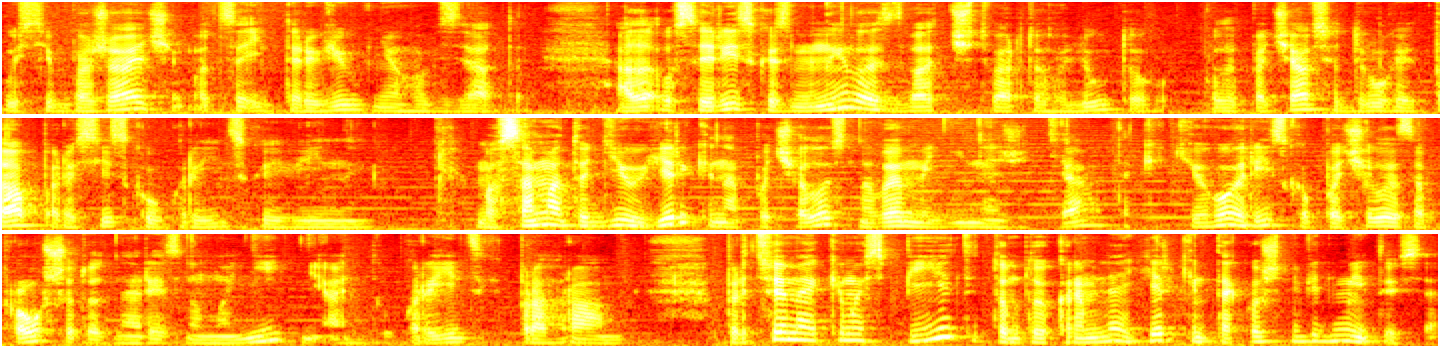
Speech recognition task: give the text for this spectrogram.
усім бажаючим оце інтерв'ю в нього взяти. Але усе різко змінилось 24 лютого, коли почався другий етап російсько-української війни. Бо саме тоді у Гіркіна почалось нове медійне життя, так як його різко почали запрошувати на різноманітні антиукраїнські програми. При цьому якимось пієтетом до Кремля Гіркін також не відмітився.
